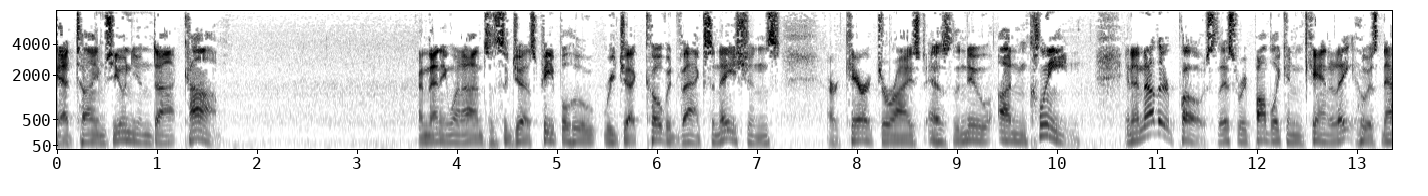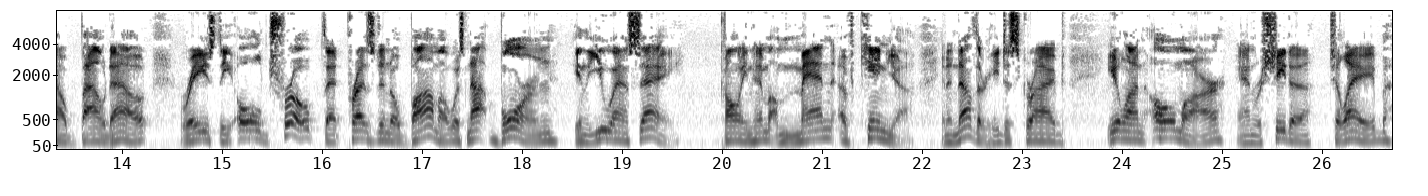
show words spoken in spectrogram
at timesunion.com. And then he went on to suggest people who reject COVID vaccinations are characterized as the new unclean. In another post, this Republican candidate, who is now bowed out, raised the old trope that President Obama was not born in the USA, calling him a man of Kenya. In another, he described Ilhan Omar and Rashida Tlaib,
